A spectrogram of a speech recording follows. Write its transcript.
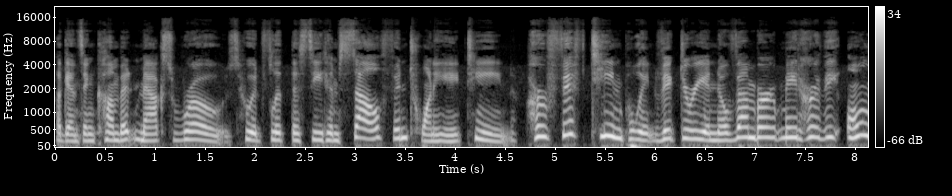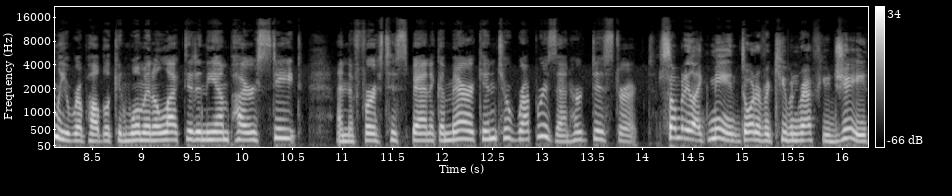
against incumbent Max Rose, who had flipped the seat himself in 2018. Her 15 point victory in November made her the only Republican woman elected in the Empire State and the first Hispanic American to represent her district. Somebody like me, daughter of a Cuban refugee,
